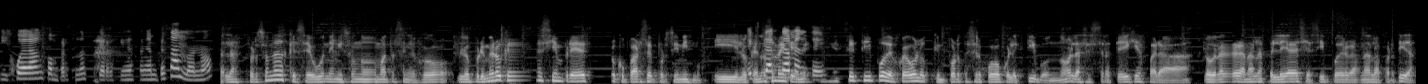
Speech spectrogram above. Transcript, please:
y juegan con personas que recién están empezando, ¿no? Las personas que se unen y son nomatas en el juego, lo primero que hacen siempre es preocuparse por sí mismo. Y lo que no saben que en, este tipo de juegos lo que importa es el juego colectivo, ¿no? Las estrategias para lograr ganar las peleas y así poder ganar la partida.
